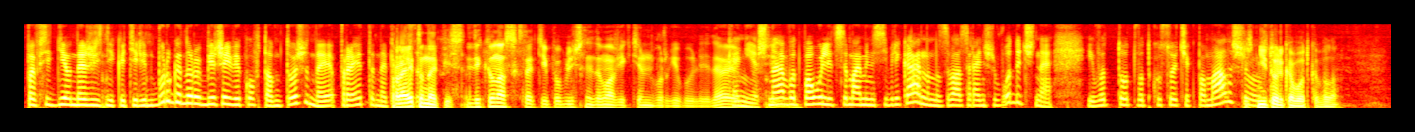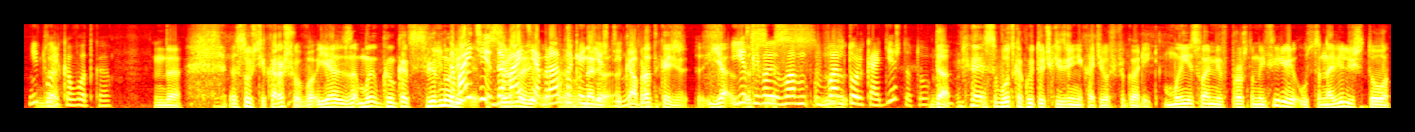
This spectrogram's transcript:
повседневная жизнь Екатеринбурга на рубеже веков, там тоже на- про это написано. Про это написано. Так у нас, кстати, публичные дома в Екатеринбурге были, да? Конечно. И- Вот по улице Мамина Сибиряка она называлась раньше водочная, и вот тот вот кусочек по То есть не только водка была. не да. только водка. Да. Слушайте, хорошо. Я, мы как свернули... Давайте- свернули, давайте обратно к э, одежде. к- Обратно к одежде. Я Если с- вы- вам, с- вам только одежда, то... Да, вот с какой точки зрения хотелось поговорить. Мы с вами в прошлом эфире установили, что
